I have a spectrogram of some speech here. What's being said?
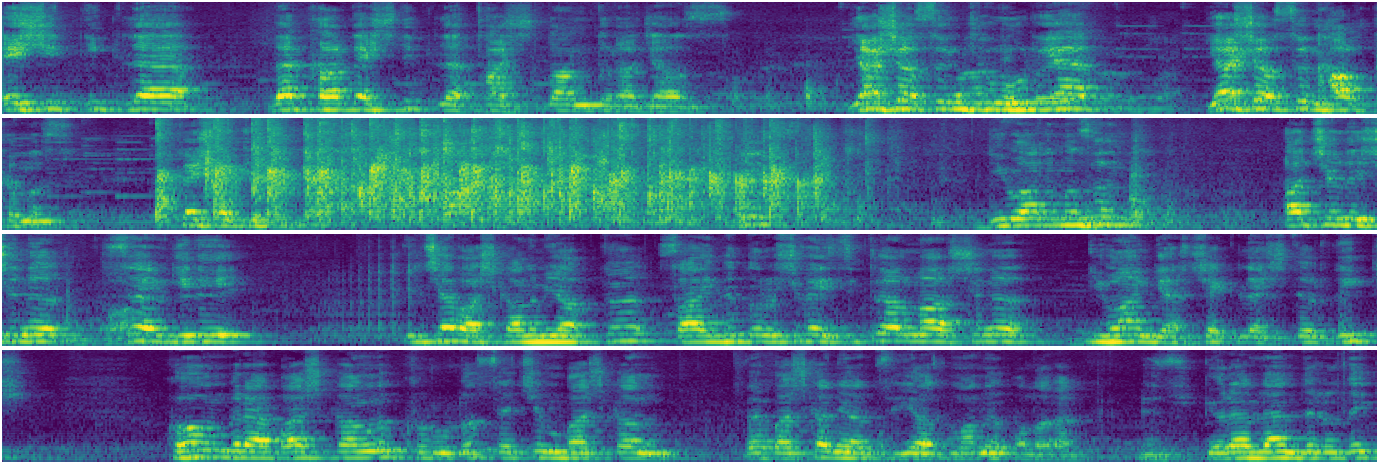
eşitlikle ve kardeşlikle taşlandıracağız. Yaşasın Cumhuriyet, yaşasın halkımız. Teşekkür ederim. Biz divanımızın açılışını sevgili ilçe başkanım yaptı. Saygı duruşu ve istiklal marşını divan gerçekleştirdik. Kongre Başkanlık Kurulu seçim başkan ve başkan yardımcısı yazmanı olarak biz görevlendirildik.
